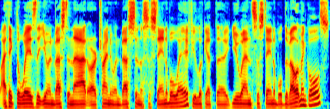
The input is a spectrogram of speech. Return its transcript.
I think the ways that you invest in that are trying to invest in a sustainable way. If you look at the UN Sustainable Development Goals,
